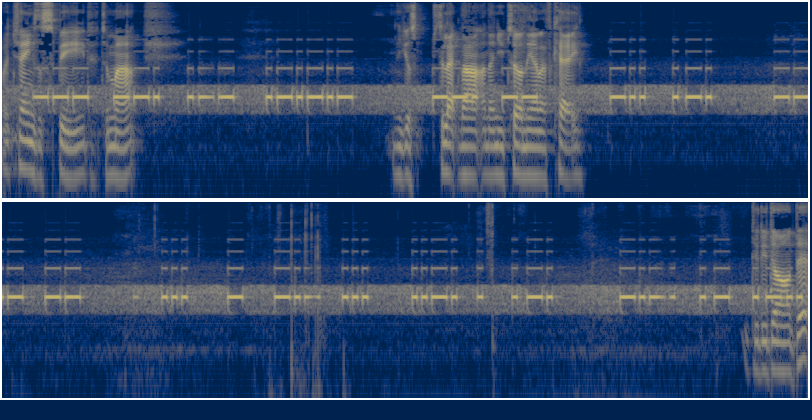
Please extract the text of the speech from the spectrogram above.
I change the speed to match. You just select that and then you turn the MFK dit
